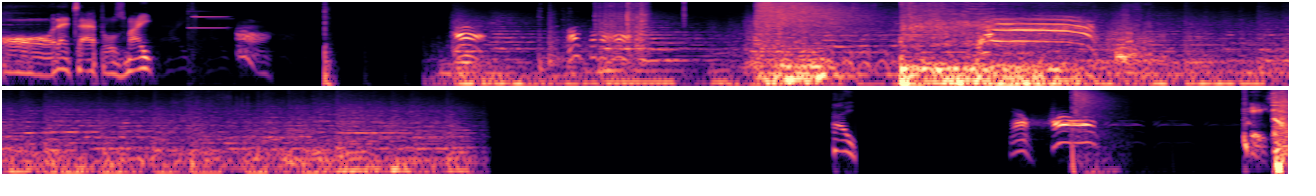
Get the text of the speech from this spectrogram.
Oh, that's apples, mate. Hey. Piss.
